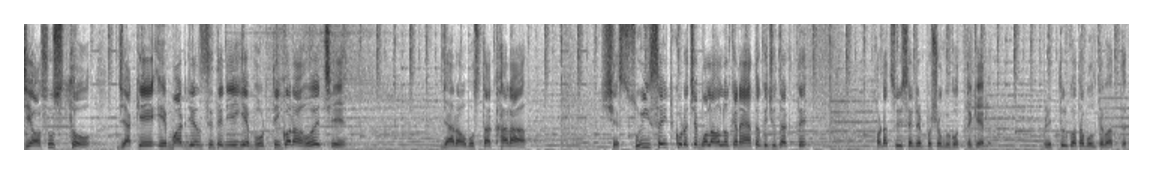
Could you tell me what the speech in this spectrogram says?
যে অসুস্থ যাকে এমার্জেন্সিতে নিয়ে গিয়ে ভর্তি করা হয়েছে, যার অবস্থা খারাপ, সে সুইসাইড করেছে বলা হলো কেন এত কিছু থাকতে? হঠাৎ সুইসাইডের প্রসঙ্গ করতে গেল, মৃত্যুর কথা বলতে পারতেন।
